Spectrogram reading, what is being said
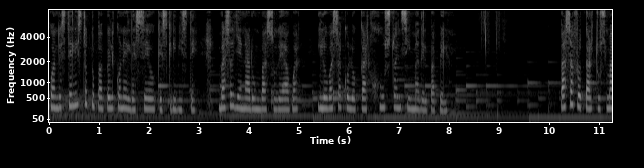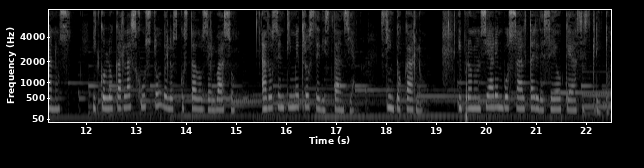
Cuando esté listo tu papel con el deseo que escribiste, vas a llenar un vaso de agua y lo vas a colocar justo encima del papel. Vas a frotar tus manos y colocarlas justo de los costados del vaso, a dos centímetros de distancia, sin tocarlo, y pronunciar en voz alta el deseo que has escrito.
